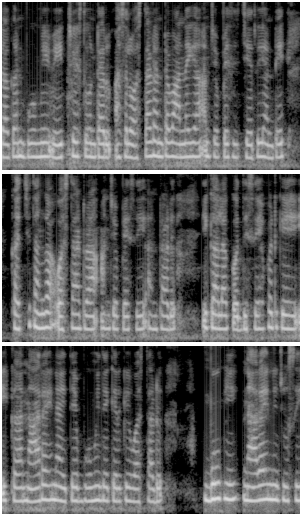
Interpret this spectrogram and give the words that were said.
గగన్ భూమి వెయిట్ చేస్తూ ఉంటారు. అసలు వస్తాడంటావా అన్నయ్య? అని చెప్పేసి చెర్రీ అంటే ఖచ్చితంగా వస్తాడ్రా అని చెప్పేసి అంటాడు. ఇక అలా కొద్దిసేపటికే ఇక నారాయణ అయితే భూమి దగ్గరికి వస్తాడు. భూమి నారాయణని చూసి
